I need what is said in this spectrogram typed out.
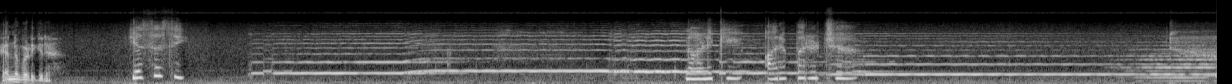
என்ன படிக்கிற? எஸ்எஸ்சி நாளைக்கு அரைப்பரட்சை வேலை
